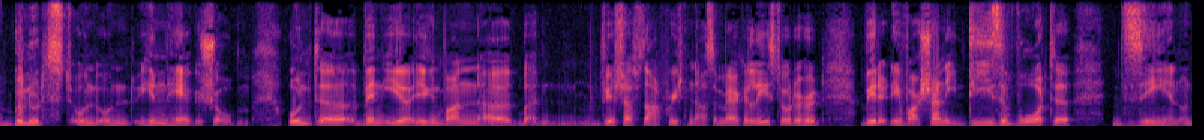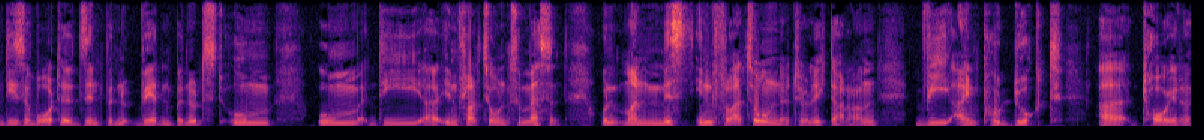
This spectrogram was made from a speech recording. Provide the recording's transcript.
benutzt und, und hin und her geschoben. Und äh, wenn ihr irgendwann äh, Wirtschaftsnachrichten aus Amerika liest oder hört, werdet ihr wahrscheinlich diese Worte sehen. Und diese Worte sind, werden benutzt, um um die äh, Inflation zu messen. Und man misst Inflation natürlich daran, wie ein Produkt äh, teurer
